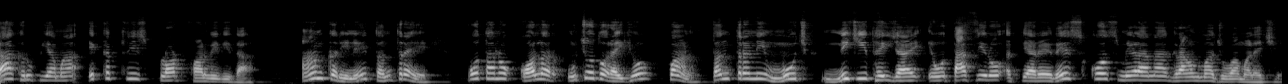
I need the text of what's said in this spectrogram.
લાખ રૂપિયામાં એકત્રીસ પ્લોટ ફાળવી દીધા. આમ કરીને તંત્રએ પોતાનો કોલર ઊંચો તો રાખ્યો, પણ તંત્રની મૂછ નીચી થઈ જાય એવો તાસીરો અત્યારે રેસકોર્સ મેળાના ગ્રાઉન્ડમાં જોવા મળે છે.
